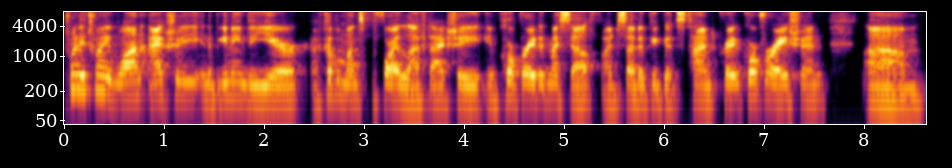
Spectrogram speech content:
2021 actually in the beginning of the year a couple months before i left i actually incorporated myself. I decided okay good it's time to create a corporation. Um,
